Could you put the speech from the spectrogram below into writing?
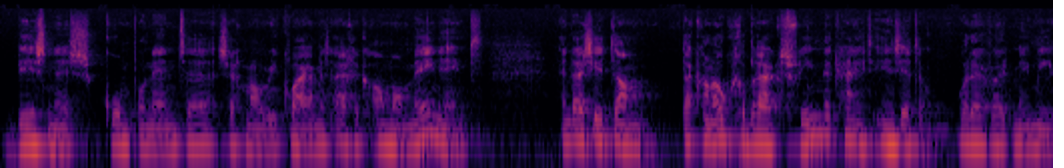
business componenten, zeg maar requirements, eigenlijk allemaal meeneemt. En daar zit dan, daar kan ook gebruiksvriendelijkheid in zitten, whatever it may mean.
